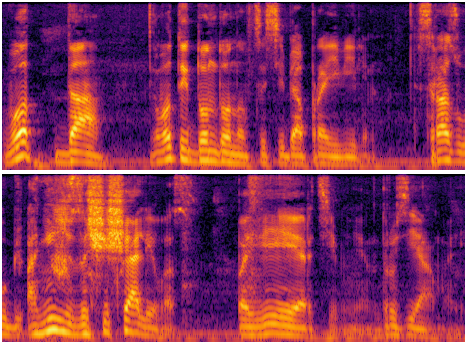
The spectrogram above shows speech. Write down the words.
Вот, да, вот и дондоновцы себя проявили. Сразу убежали. Они же защищали вас. Поверьте мне, друзья мои.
